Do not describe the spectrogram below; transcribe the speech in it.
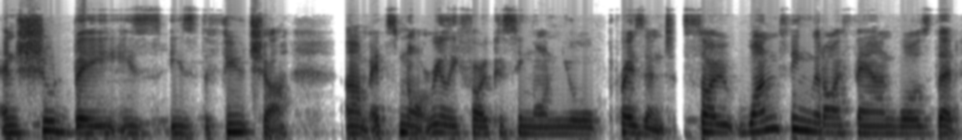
and should be is is the future. Um, it's not really focusing on your present. So one thing that I found was that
